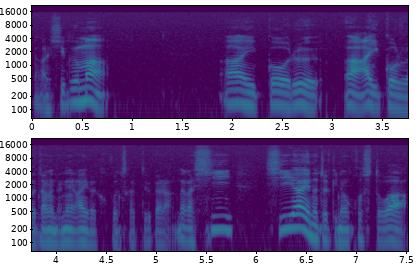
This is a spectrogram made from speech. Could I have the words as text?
だからシグマ i イコール、あ、i イコールはダメだね。i がここに使ってるから。だから C、ci の時のコストは、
